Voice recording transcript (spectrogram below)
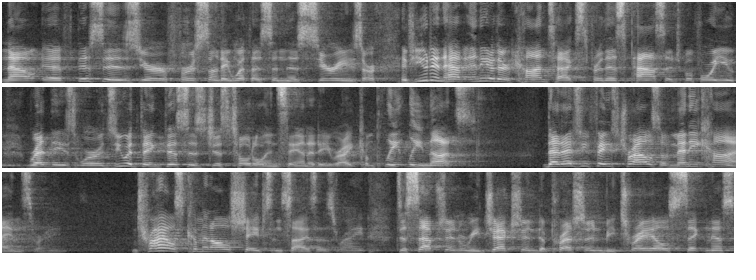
now, if this is your first Sunday with us in this series, or if you didn't have any other context for this passage before you read these words, you would think this is just total insanity, right? Completely nuts. That as you face trials of many kinds, right? And trials come in all shapes and sizes, right? Deception, rejection, depression, betrayal, sickness,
